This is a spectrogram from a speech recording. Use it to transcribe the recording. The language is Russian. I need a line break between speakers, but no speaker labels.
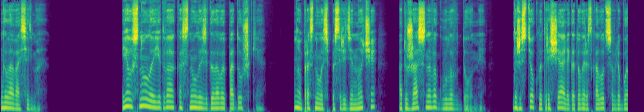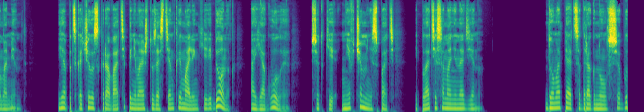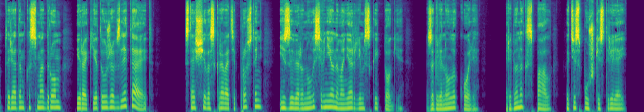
Глава седьмая. Я уснула и едва коснулась головой подушки, но проснулась посреди ночи от ужасного гула в доме. Даже стекла трещали, готовые расколоться в любой момент. Я подскочила с кровати, понимая, что за стенкой маленький ребенок, а я голая. Все-таки не в чем мне спать, и платье сама не надену. Дом опять содрогнулся, будто рядом космодром, и ракета уже взлетает — стащила с кровати простынь и завернулась в нее на манер римской тоги. Заглянула Коле. Ребенок спал, хоть из пушки стреляй.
